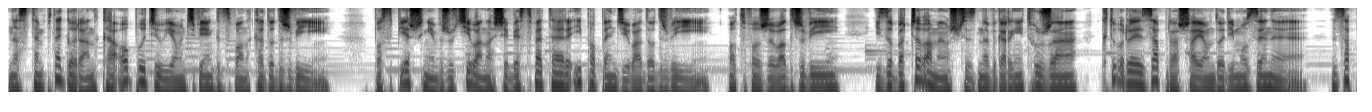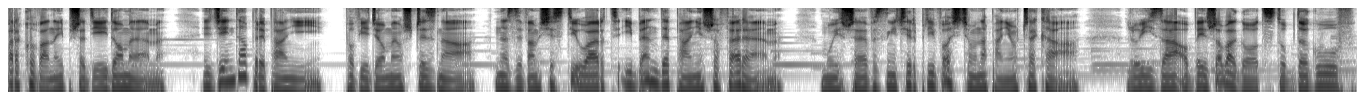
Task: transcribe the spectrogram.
Następnego ranka obudził ją dźwięk dzwonka do drzwi. Pospiesznie wrzuciła na siebie sweter i popędziła do drzwi. Otworzyła drzwi i zobaczyła mężczyznę w garniturze, który zaprasza ją do limuzyny, zaparkowanej przed jej domem. Dzień dobry pani, powiedział mężczyzna. Nazywam się Stewart i będę pani szoferem. Mój szef z niecierpliwością na panią czeka. Luiza obejrzała go od stóp do głów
